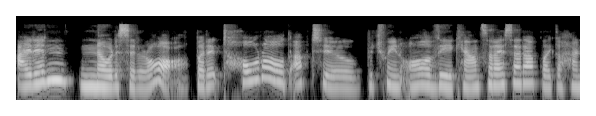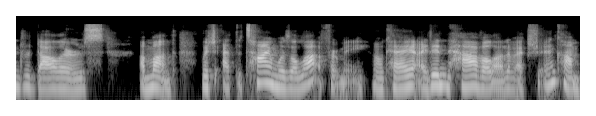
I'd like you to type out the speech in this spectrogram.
I didn't notice it at all, but it totaled up to between all of the accounts that I set up like a hundred dollars a month, which at the time was a lot for me. Okay. I didn't have a lot of extra income,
